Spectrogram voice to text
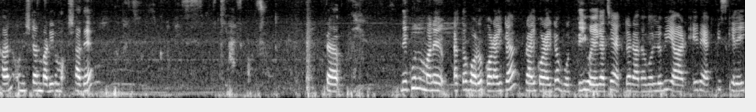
খান অনুষ্ঠান বাড়ির স্বাদে। তা দেখুন মানে এত বড় কড়াইটা, প্রায় কড়াইটা ভর্তিই হয়ে গেছে একটা রাধা বল্লভী আর এর এক পিস খেলেই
